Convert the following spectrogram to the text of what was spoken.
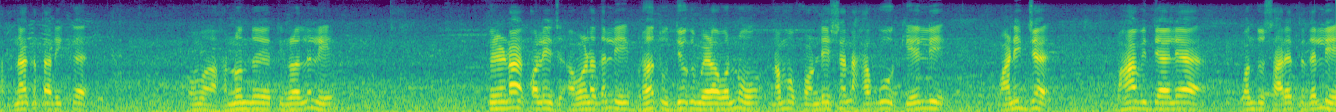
ಹದಿನಾಲ್ಕು ತಾರೀಕು ಹನ್ನೊಂದು ತಿಂಗಳಲ್ಲಿ ಪ್ರೇರಣಾ ಕಾಲೇಜ್ ಆವರಣದಲ್ಲಿ ಬೃಹತ್ ಉದ್ಯೋಗ ಮೇಳವನ್ನು ನಮ್ಮ ಫೌಂಡೇಶನ್ ಹಾಗೂ ಕೆ ವಾಣಿಜ್ಯ ಮಹಾವಿದ್ಯಾಲಯ ಒಂದು ಸಾರಥ್ಯದಲ್ಲಿ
